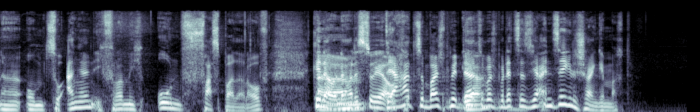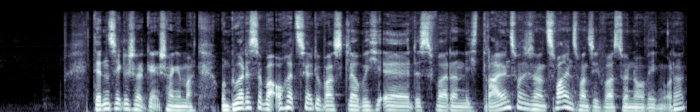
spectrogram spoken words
äh, um zu angeln. Ich freue mich unfassbar darauf. Genau, und da ähm, hattest du ja der auch- Hat zum Beispiel, der Ja. hat zum Beispiel letztes Jahr einen Segelschein gemacht. Der hat einen Segelschein gemacht. Und du hattest aber auch erzählt, du warst, glaube ich, äh, das war dann nicht 23, sondern 22 warst du in Norwegen, oder?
